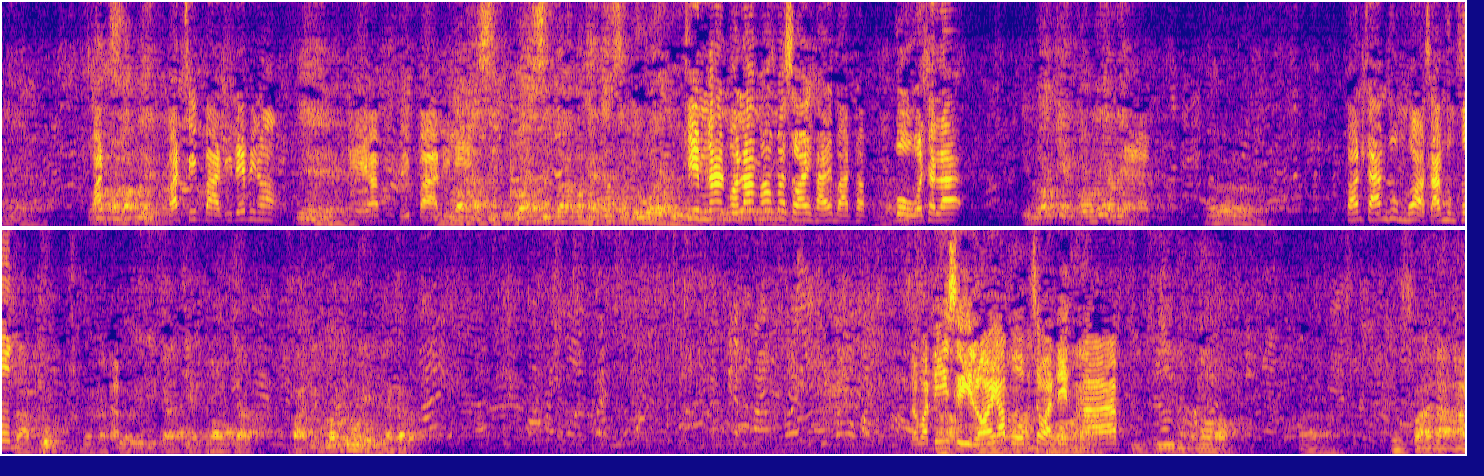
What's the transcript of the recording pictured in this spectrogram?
เนี่ยก้อนมอรับเลยวัดสิบบาทดีได้อพี่น้องนี่ครับสิบบาทดีร้อยสิบร้อยห้าสิบกำลังมาถ่ายท่านสดด้วยทีมงานหมอลำเข้ามาซอยขายบัตรครับ โบวัชระเอ็มร้อยเกียงทองหรือยังเนี่ยเออตอนสามทุ่มพ่อสามทุ่มครึ่งสามทุ่มนะครับ เดี๋ยวจะมีการแจกทองจากฝาหนึ่งร้อยด้วยนะครับ สวัสดีสี่ร้อยครับผม สวัสดีครับทีทีน้องน้องป้านาอา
